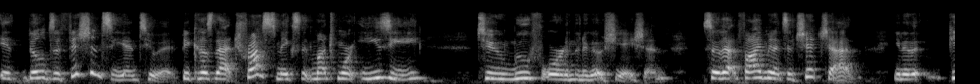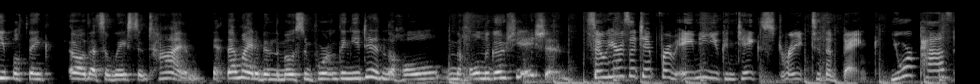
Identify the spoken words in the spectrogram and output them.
it builds efficiency into it because that trust makes it much more easy to move forward in the negotiation. So that five minutes of chit chat you know people think oh that's a waste of time. That might have been the most important thing you did in the whole in the whole negotiation. So here's a tip from amy you can take straight to the bank. Your path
